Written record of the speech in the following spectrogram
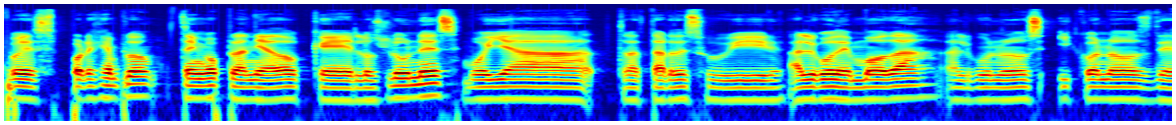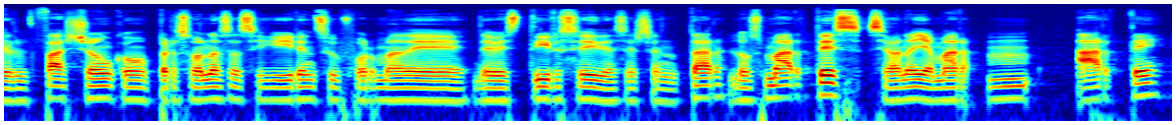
pues, por ejemplo, tengo planeado que los lunes voy a tratar de subir algo de moda, algunos iconos del fashion como personas a seguir en su forma de, vestirse y de hacerse notar. Los martes se van a llamar mm, arte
